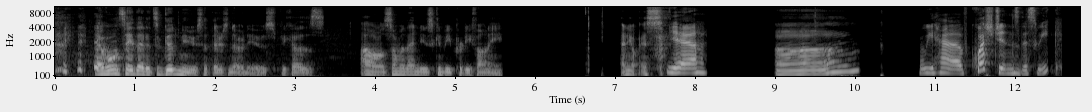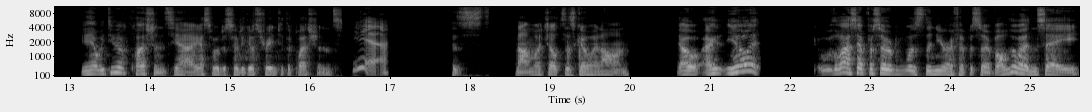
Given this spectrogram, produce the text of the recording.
I won't say that it's good news that there's no news because I don't know. Some of that news can be pretty funny. Anyways, Yeah. um, We have questions this week. yeah, we do have questions. Yeah, I guess we'll just sort of go straight into the questions. Yeah. because not much else is going on. Oh, I you know what? The last episode was the Nerif episode, but I'll go ahead and say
